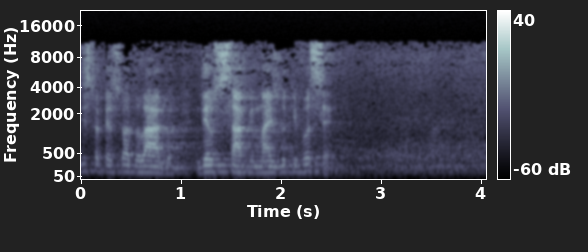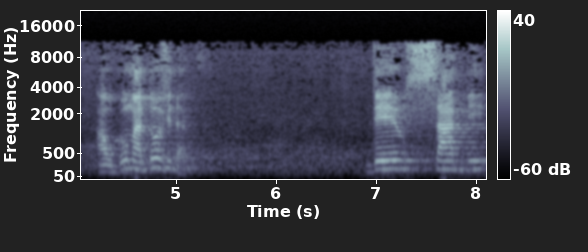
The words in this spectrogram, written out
Diz para a pessoa do lado: Deus sabe mais do que você. Alguma dúvida? Deus sabe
